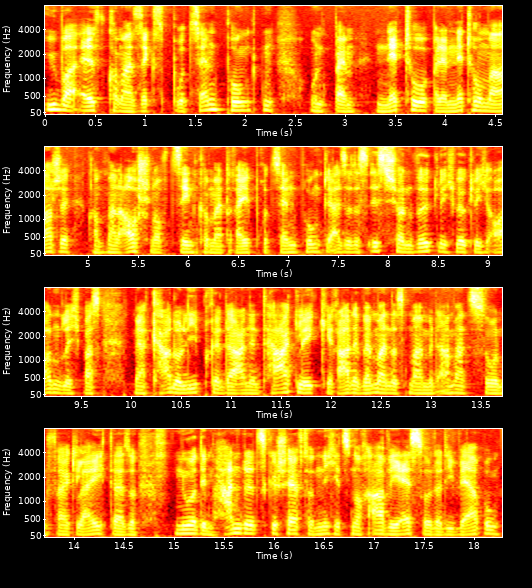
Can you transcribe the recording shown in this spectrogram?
über 11,6 Prozentpunkten und beim Netto, bei der Nettomarge kommt man auch schon auf 10,3 Prozentpunkte. Also das ist schon wirklich, wirklich ordentlich, was Mercado Libre da an den Tag legt, gerade wenn man das mal mit Amazon vergleicht, also nur dem Handelsgeschäft und nicht jetzt noch AWS oder die Werbung,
